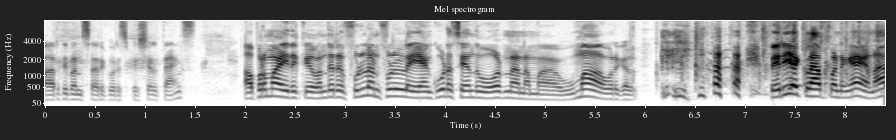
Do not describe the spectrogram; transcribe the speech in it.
பார்த்திபன் சாருக்கு ஒரு ஸ்பெஷல் தேங்க்ஸ் அப்புறமா இதுக்கு வந்துட்டு ஃபுல் அண்ட் ஃபுல் என் கூட சேர்ந்து ஓடின நம்ம உமா அவர்கள். பெரிய கிளாப் பண்ணுங்க. ஏன்னா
